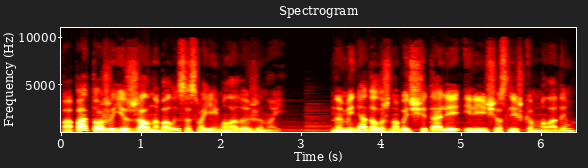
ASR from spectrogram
Папа тоже езжал на балы со своей молодой женой. Но меня, должно быть, считали или еще слишком молодым,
